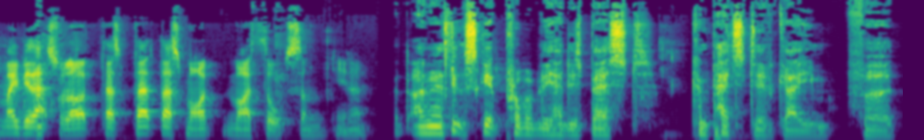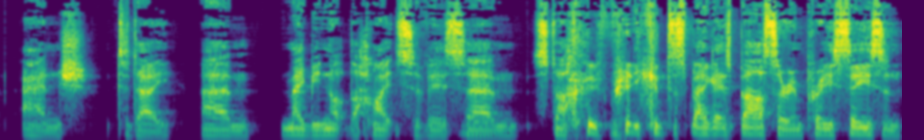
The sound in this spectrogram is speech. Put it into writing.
maybe that's what I, that's that, that's my my thoughts on you know. I mean, I think Skipp probably had his best competitive game for Ange today. Um, maybe not the heights of his um, style. really good display against Barca in pre-season,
